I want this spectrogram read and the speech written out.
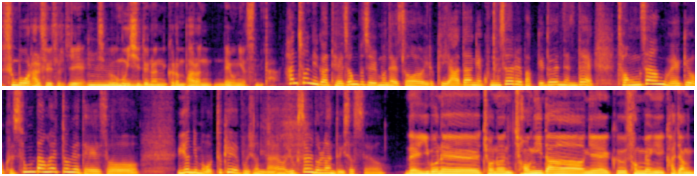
승복을 할 수 있을지 음. 의문시되는 그런 발언 내용이었습니다. 한 총리가 대정부 질문에서 이렇게 야당의 공세를 받기도 했는데 정상 외교 그 순방 활동에 대해서 위원님은 어떻게 보셨나요? 욕설 논란도 있었어요. 네, 이번에 저는 정의당의 그 성명이 가장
